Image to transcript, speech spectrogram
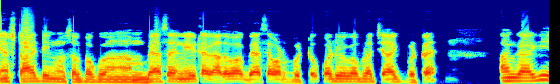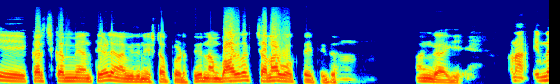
ಏನ್ ಸ್ಟಾರ್ಟಿಂಗ್ ಒಂದ್ ಸ್ವಲ್ಪ ಬೇಸ ಬೇಸಾಯ ನೀಟಾಗಿ ಅದವಾಗ ಬೇಸಾಯ ಹೊಡೆದ್ಬಿಟ್ಟು ಕೊಟ್ಟಿಗೆ ಗೊಬ್ಬರ ಹಚ್ಚಿ ಹಾಕ್ಬಿಟ್ರೆ ಹಂಗಾಗಿ ಖರ್ಚು ಕಮ್ಮಿ ಅಂತ ಹೇಳಿ ನಾವ್ ಇದನ್ನ ಇಷ್ಟಪಡ್ತೀವಿ. ನಮ್ ಭಾಗದಾಗ ಚೆನ್ನಾಗಿ ಹೋಗ್ತೈತಿ ಇದು. ಹಂಗಾಗಿ. ಅಣ್ಣ ಇನ್ನ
